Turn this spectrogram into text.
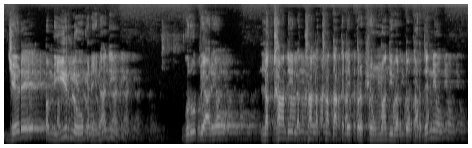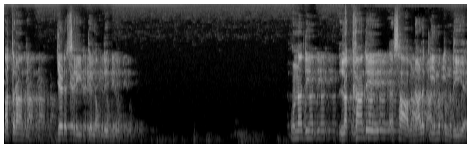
ਜਿਹੜੇ ਅਮੀਰ ਲੋਕ ਨੇ ਨਾ ਜੀ ਗੁਰੂ ਪਿਆਰਿਓ, ਲੱਖਾਂ ਦੇ ਲੱਖਾਂ ਲੱਖਾਂ ਤੱਕ ਦੇ ਪਰਫਿਊਮਾਂ ਦੀ ਵਰਤੋਂ ਕਰਦੇ ਨੇ ਉਹ ਅਤਰਾਂ ਦੀ, ਜਿਹੜੇ ਸਰੀਰ ਤੇ ਲਾਉਂਦੇ ਨੇ। ਉਹਨਾਂ ਦੀ ਲੱਖਾਂ ਦੇ ਹਿਸਾਬ ਨਾਲ ਕੀਮਤ ਹੁੰਦੀ ਹੈ।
